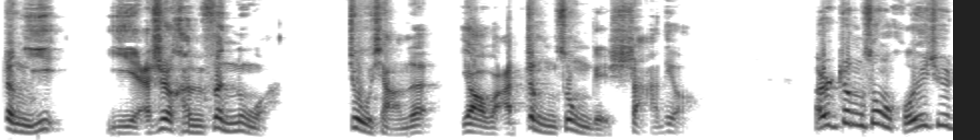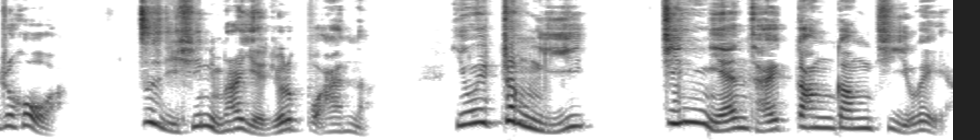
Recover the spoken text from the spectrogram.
郑仪也是很愤怒啊，就想着要把郑宋给杀掉。而郑宋回去之后啊，自己心里面也觉得不安呢，因为郑仪。今年才刚刚继位啊！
